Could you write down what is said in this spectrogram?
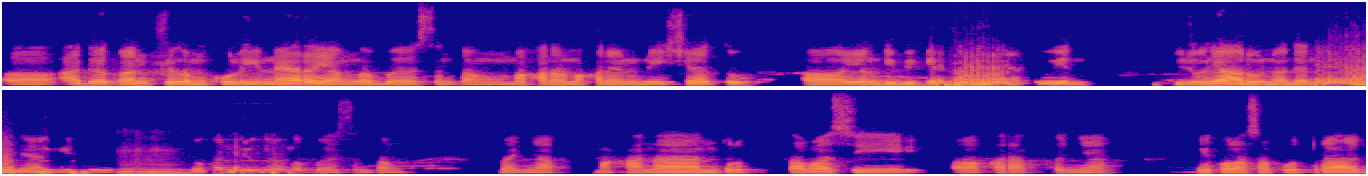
uh, ada kan film kuliner yang ngebahas tentang makanan-makanan Indonesia tuh uh, yang dibikin sama Twin. Judulnya Aruna dan Ikannya gitu. Mm -hmm. Itu kan juga ngebahas tentang banyak makanan, terutama si uh, karakternya Nikola Saputra,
